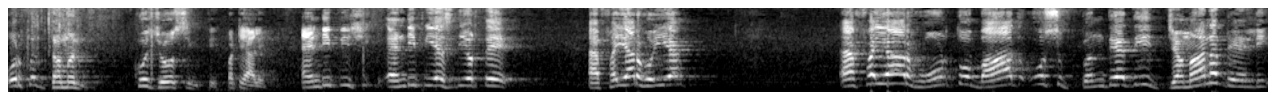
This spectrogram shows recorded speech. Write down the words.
ਉਰਫ ਦਮਨ, ਖੁਸ਼ਜੋਤ ਸਿੰਘ ਤੇ ਪਟਿਆਲੇ। ਐਨਡੀਪੀਸੀ ਐਨਡੀਪੀਐਸ ਦੀ ਉੱਤੇ ਐਫ ਆਈ ਆਰ ਹੋਈ ਹੈ ਐਫ ਆਈ ਆਰ ਹੋਣ ਤੋਂ ਬਾਅਦ ਉਸ ਬੰਦੇ ਦੀ ਜ਼ਮਾਨਤ ਦੇਣ ਲਈ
